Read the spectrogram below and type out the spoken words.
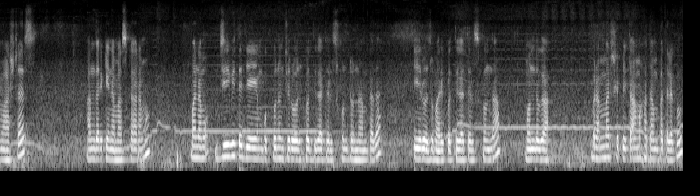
మాస్టర్స్ అందరికీ నమస్కారము. మనము జీవిత ధ్యేయం బుక్ నుంచి రోజు కొద్దిగా తెలుసుకుంటున్నాం కదా. ఈరోజు మరి కొద్దిగా తెలుసుకుందాం. ముందుగా బ్రహ్మర్షి పితామహ దంపతులకు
